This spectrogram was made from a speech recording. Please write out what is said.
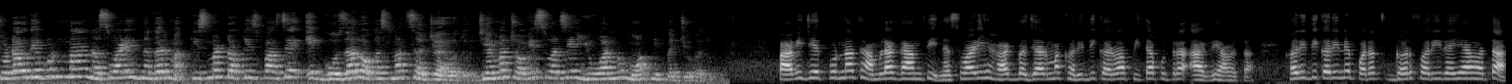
છોટાઉદેપુરમાં નસવાડી નગરમાં કિસ્મત ટોકીઝ પાસે એક ગોઝારો અકસ્માત સર્જાયો હતો, જેમાં ચોવીસ વર્ષીય યુવાનનું મોત નીપજ્યું હતું. પાવી જેતપુરના થાંભલા ગામથી નસવાડી હાટ બજારમાં ખરીદી કરવા પિતા પુત્ર આવ્યા હતા. ખરીદી કરીને પરત ઘર ફરી રહ્યા હતા.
